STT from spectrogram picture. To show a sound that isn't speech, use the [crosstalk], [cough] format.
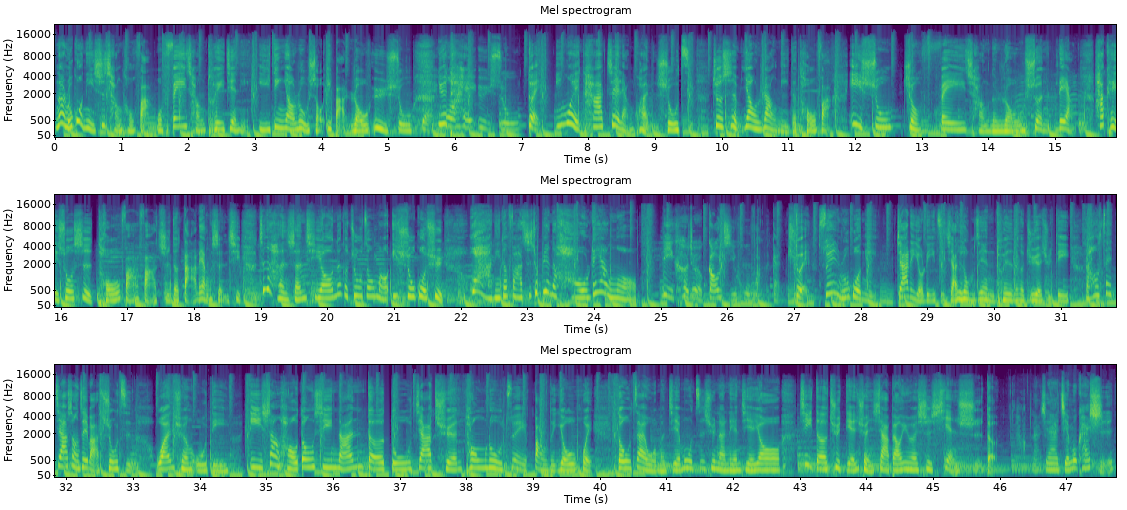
那如果你是长头发，我非常推荐你一定要入手一把柔玉梳，对，因为墨黑玉梳，对，因为它这两款梳子就是要让你的头发一梳就非常的柔顺亮，它可以说是头发发质的打亮神器，真的很神奇哦。那个猪鬃毛一梳过去，哇，你的发质就变得好亮哦，立刻就有高级护发的感觉。对，所以如果你家里有离子夹，就是我们之前。推的那个 GHD，然后再加上这把梳子，完全无敌。以上好东西难得独家，全通路最棒的优惠，都在我们节目资讯栏连接哟。记得去点选下标，因为是限时的。好，那现在节目开始。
